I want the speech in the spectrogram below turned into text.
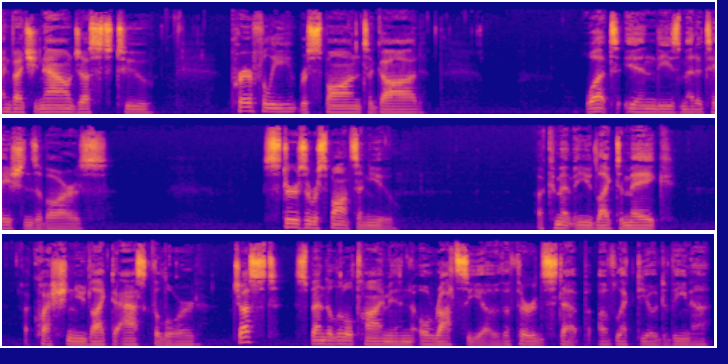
I invite you now just to prayerfully respond to God. What in these meditations of ours stirs a response in you? A commitment you'd like to make, a question you'd like to ask the Lord. Just spend a little time in oratio, the third step of Lectio Divina.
